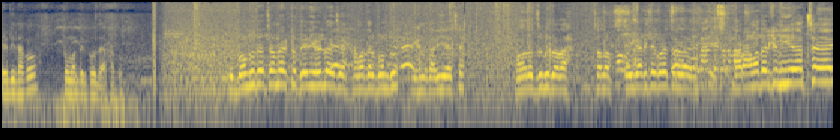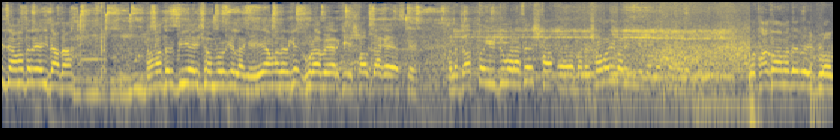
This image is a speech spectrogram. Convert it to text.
রেডি থাকো তোমাদেরকেও দেখাবো। তো বন্ধুদের জন্য একটু দেরি হলো এই যে আমাদের বন্ধু এখানে দাঁড়িয়ে আছে। আমাদের জুলু দাদা, চলো, এই গাড়িতে করে চলে যাব। আর আমাদেরকে নিয়ে যাচ্ছে এই যে আমাদের এই দাদা। আমাদের বিয়ে এই সম্পর্কে লাগে, এই আমাদেরকে ঘোরাবে আর কি, সব জায়গায় আজকে মানে যত ইউটিউবার আছে, সব মানে সবারই বাড়ি নিয়ে তো থাকো আমাদের এই ব্লগ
